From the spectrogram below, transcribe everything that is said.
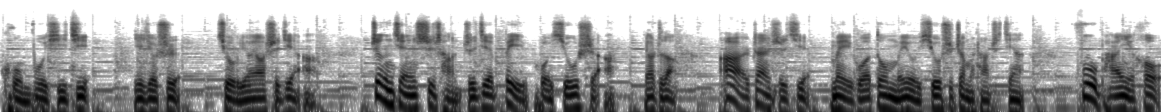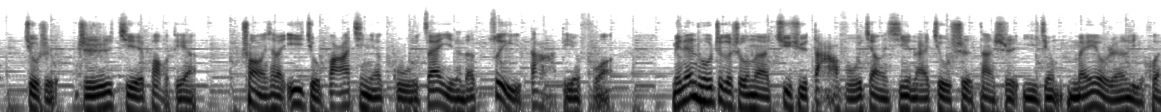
恐怖袭击，也就是九幺幺事件啊，证券市场直接被迫休市啊。要知道，二战时期美国都没有休市这么长时间，复盘以后就是直接暴跌，创下了一九八七年股灾以来的最大跌幅。美联储这个时候呢，继续大幅降息来救市，但是已经没有人理会，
